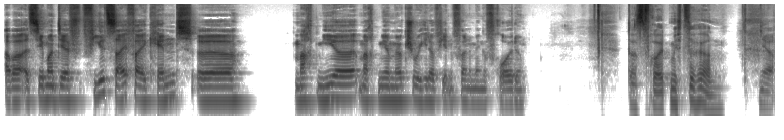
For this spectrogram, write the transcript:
Aber als jemand, der viel Sci-Fi kennt, äh, macht mir, macht mir Mercury Heat auf jeden Fall eine Menge Freude. Das freut mich zu hören. Ja.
